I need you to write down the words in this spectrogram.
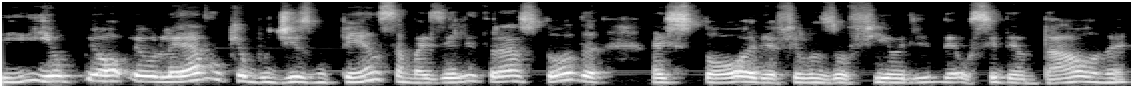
E, e eu, eu, eu, levo o que o budismo pensa, mas ele traz toda a história, a filosofia ocidental, né?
